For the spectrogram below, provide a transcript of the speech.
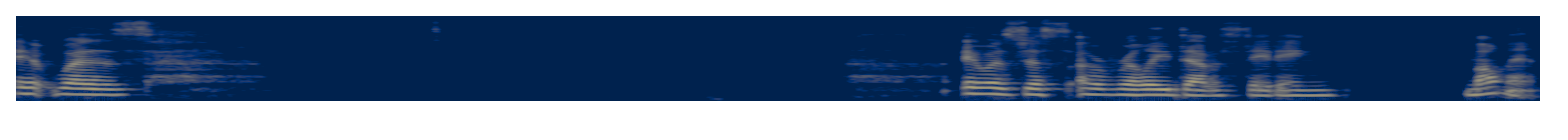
it was it was just a really devastating moment.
